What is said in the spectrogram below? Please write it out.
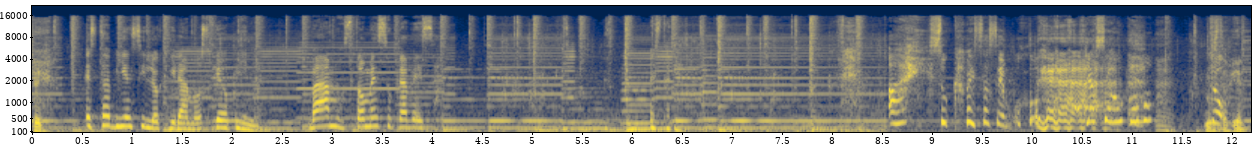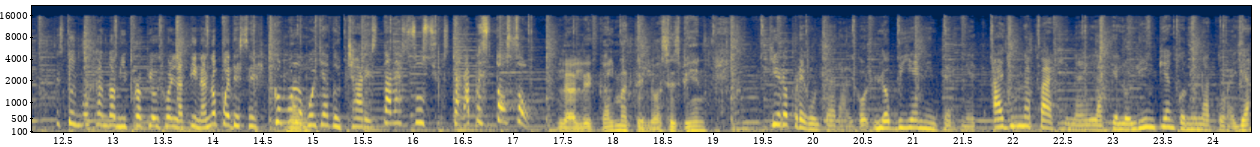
Sí. Está bien si lo giramos. ¿Qué opinan? Vamos, tomen su cabeza. Está bien. ¡Ay! Su cabeza se mojó. ¡Ya se ahogó! No, Está bien. estoy mojando a mi propio hijo en la tina. No puede ser. ¿Cómo No. lo voy a duchar? Estará sucio, estará pestoso. Lale, cálmate, lo haces bien. Quiero preguntar algo. Lo vi en internet. Hay una página en la que lo limpian con una toalla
